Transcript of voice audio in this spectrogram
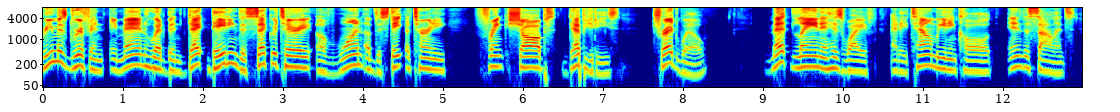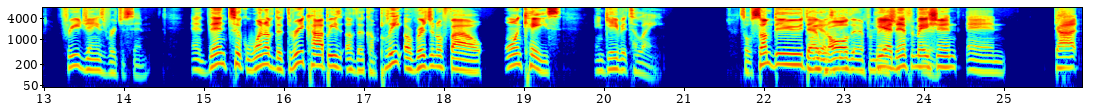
Remus Griffin, a man who had been da- dating the secretary of one of the state attorney Frank Schaub's deputies, Treadwell, met Lane and his wife at a town meeting called In the Silence, Free James Richardson, and then took one of the three copies of the complete original file on case and gave it to Lane. So some dude So that had was all the information. he had the information and got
